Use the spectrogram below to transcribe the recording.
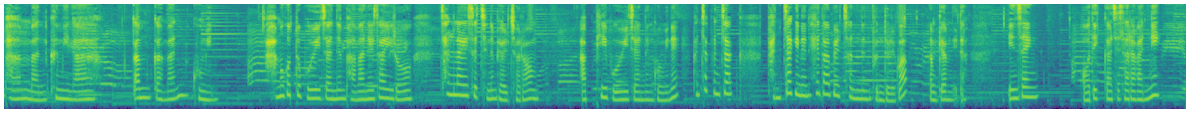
밤만큼이나 깜깜한 고민. 아무것도 보이지 않는 밤하늘 사이로 찰나에 스치는 별처럼 앞이 보이지 않는 고민에 반짝반짝 반짝이는 해답을 찾는 분들과 함께 합니다. 인생 어디까지 살아봤니?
